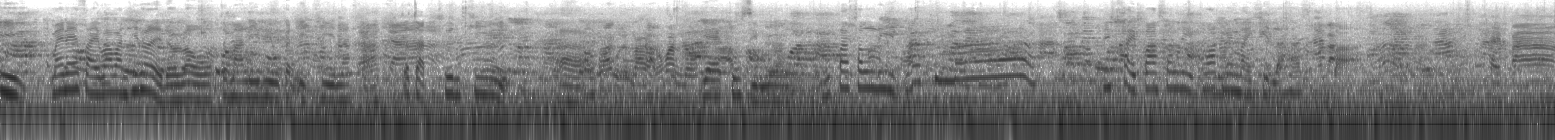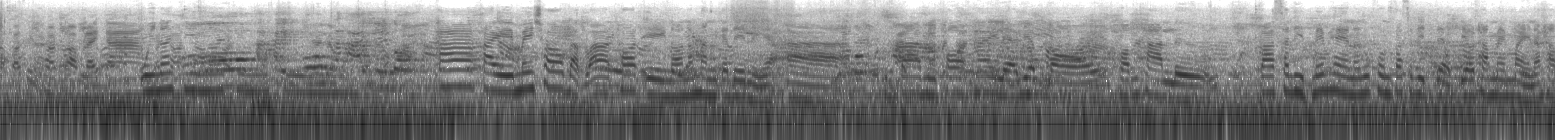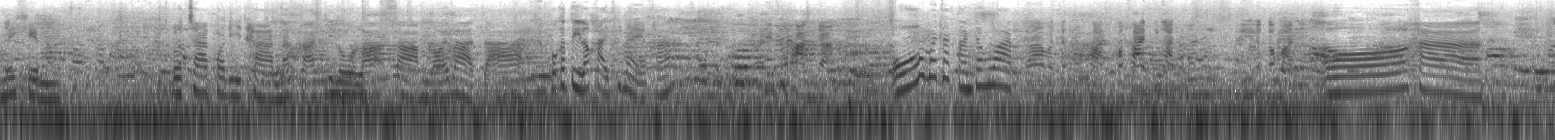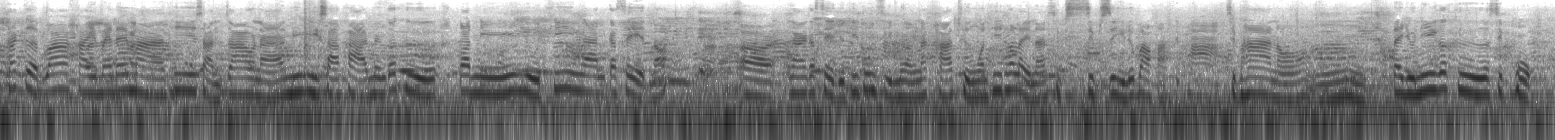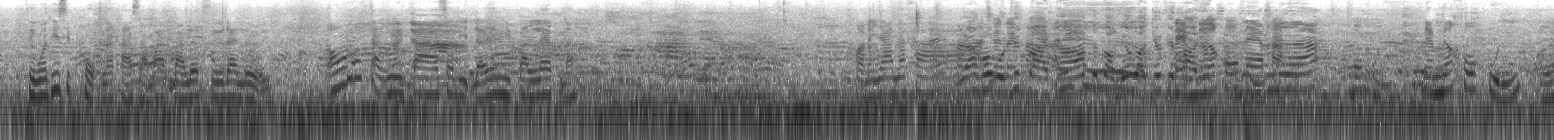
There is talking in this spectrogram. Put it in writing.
อีกไม่แน่ใจว่าวันที่เท่าไหร่เดี๋ยวเราจะมารีวิวกันอีกทีนะคะ จะจัดขึ้นที่เอ่อแยกทุ่งสีเมืองอุ๊ยปลาสลิดน่ากินมากนี่ไข่ปลาสลิดทอดใหม่ๆขีดละ50บาทไข่ปลาปลาถึงทอดกรอบไร้กลางอุ้ยน่ากินน่ากินน่ากินถ้าใครไม่ชอบแบบว่าทอดเองเนาะน้ำมันกระเด็นอย่างเงี้ยอ่าคุณป้ามีทอดให้แล้วเรียบร้อย พร้อมทานเลย ปลาสลิดไม่แพงนะทุกคนปลาสลิดแดดเดียวทำใหม่ๆนะคะ ไม่เค็ม รสชาติพอดีทานนะคะ กิโลละ 300 บาทจ้า ปกติแล้วขายที่ไหนคะที่สุพรรณจ้ะโอ้มาจากต่างจังหวัดจ้ามาจากสุพรรณมาค่ายที่งานทุ่งนี้แล้วก็มานี่อ๋อค่ะ ถ้าเกิดว่าใครไม่ได้มาที่ศาลเจ้านะ มีอีกสาขาหนึ่งก็คือ ตอนนี้อยู่ที่งานเกษตรเนาะเอ่องานเกษตรอยู่ที่ทุ่งสีเมืองนะคะ ถึงวันที่เท่าไหร่นะ10 14 หรือเปล่าคะสิบห้า15เนาะอืมแต่อยู่นี่ก็คือ 16 ถึงวันที่ 16 นะคะ สามารถมาเลือกซื้อได้เลยอ๋อนอกจากมีปลาสลิดแล้วยังมีปลาแรดนะ ขออนุญาตนะคะย่างโคขุนสิบบาทครับจะกล่องเนื้อวากิวสิบแหนบามทเนื้อครับโคแหนขุนมค่ะเนื้อโคขุนแหนมเนื้อโคขุนโอ้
